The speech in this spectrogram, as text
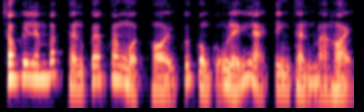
Sau khi Lâm Bắc Thần khoe khoang một hồi, cuối cùng cũng lấy lại tinh thần mà hỏi.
